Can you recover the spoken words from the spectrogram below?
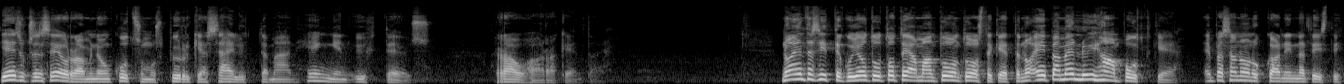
Jeesuksen seuraaminen on kutsumus pyrkiä säilyttämään hengen yhteys rauhaa rakentaen. No entä sitten, kun joutuu toteamaan tuon tuostakin, että no eipä mennyt ihan putkeen. Enpä sanonutkaan niin nätisti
